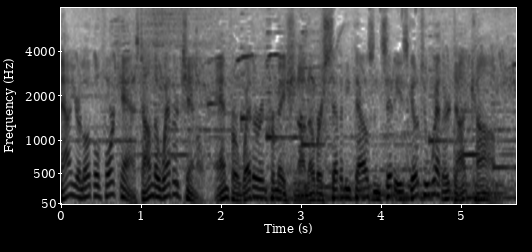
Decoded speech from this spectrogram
Now your local forecast on the Weather Channel. And for weather information on over 70,000 cities, go to weather.com.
